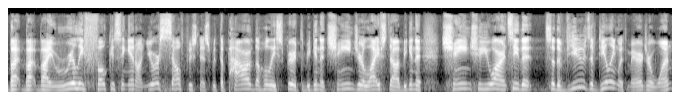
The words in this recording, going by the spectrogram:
by, by, by really focusing in on your selfishness with the power of the Holy Spirit to begin to change your lifestyle, begin to change who you are. And see that, so the views of dealing with marriage are one,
